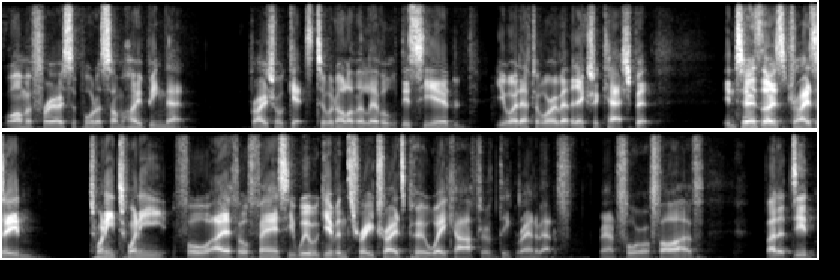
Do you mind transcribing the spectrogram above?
Well, I'm a Freo supporter, so I'm hoping that Brayshaw gets to an Oliver level this year. You won't have to worry about that extra cash. But in terms of those trades, in 2020 for AFL Fantasy, we were given three trades per week after I think around about round four or five but it did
